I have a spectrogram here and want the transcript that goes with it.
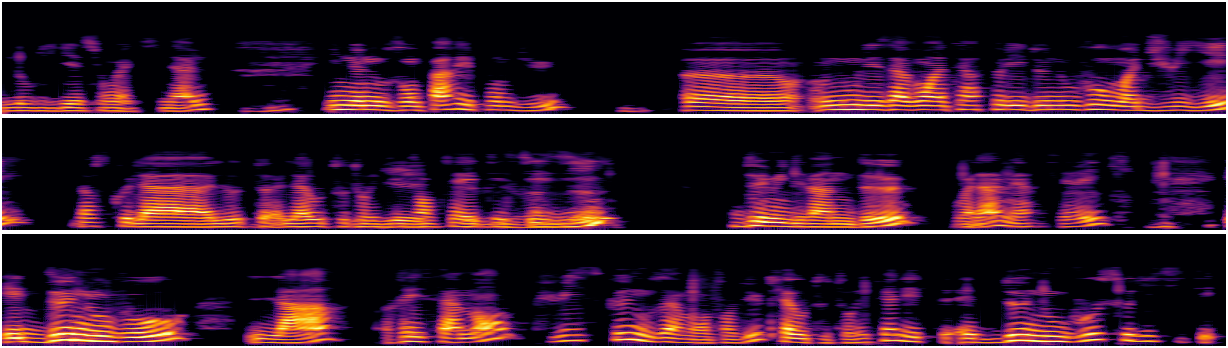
l'obligation vaccinale. Ils ne nous ont pas répondu. Nous les avons interpellés de nouveau au mois de juillet, lorsque la, la Haute Autorité de Santé a été saisie. 2022, voilà, merci Eric. Et de nouveau, là, récemment, puisque nous avons entendu que la haute autorité allait être de nouveau sollicitée.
